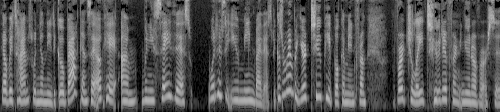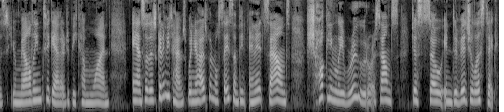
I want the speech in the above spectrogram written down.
There'll be times when you'll need to go back and say, okay, um, when you say this, what is it you mean by this? Because remember, you're two people coming from virtually two different universes. You're melding together to become one. And so there's going to be times when your husband will say something and it sounds shockingly rude or it sounds just so individualistic.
